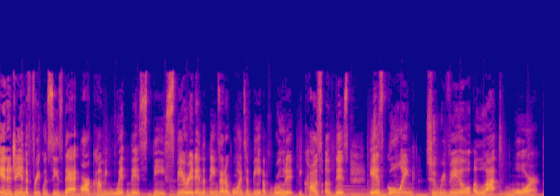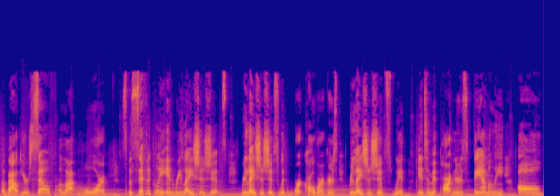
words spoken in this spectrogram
energy and the frequencies that are coming with this, the spirit and the things that are going to be uprooted because of this, is going to reveal a lot more about yourself, a lot more specifically in relationships relationships with work co-workers, relationships with intimate partners, family, all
